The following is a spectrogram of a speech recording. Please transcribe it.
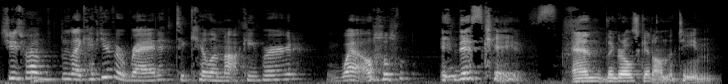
She's probably like, have you ever read To Kill a Mockingbird? Well, in this case, and the girls get on the team.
